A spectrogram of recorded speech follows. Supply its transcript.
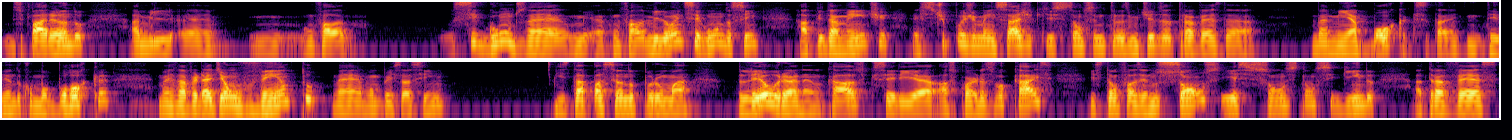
disparando a mil, é, vamos falar, segundos, né? É, como fala, milhões de segundos, assim, rapidamente, esse tipo de mensagem que estão sendo transmitidos através da, da minha boca, que você está entendendo como boca, mas na verdade é um vento, né? Vamos pensar assim, está passando por uma pleura, né, no caso, que seria as cordas vocais, estão fazendo sons e esses sons estão seguindo através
